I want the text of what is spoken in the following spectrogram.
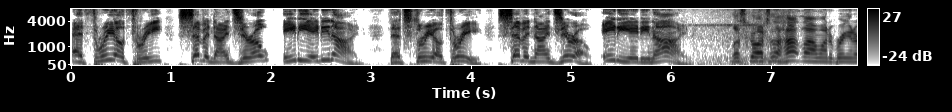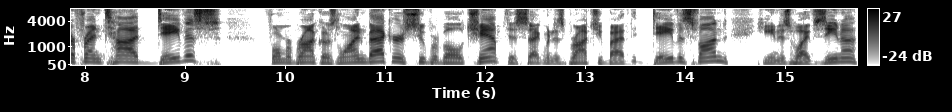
at 303 790 8089. That's 303 790 8089. Let's go out to the hotline. I want to bring in our friend Todd Davis, former Broncos linebacker, Super Bowl champ. This segment is brought to you by the Davis Fund. He and his wife Zena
